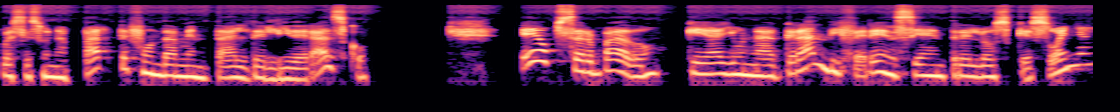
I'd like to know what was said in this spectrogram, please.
pues es una parte fundamental del liderazgo. He observado que hay una gran diferencia entre los que sueñan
